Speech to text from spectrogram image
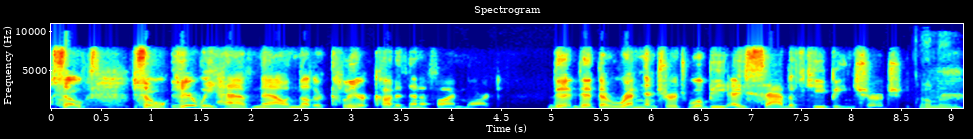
So, so here we have now another clear-cut identifying mark that, that the remnant church will be a Sabbath-keeping church. Amen.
